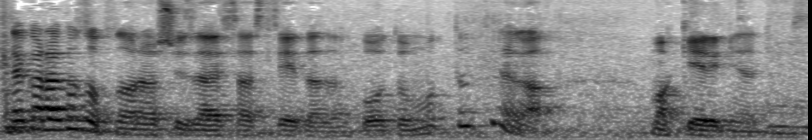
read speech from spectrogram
だからこそそれを取材させていただこうと思ったっていうのが、まあ、経歴になってます。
